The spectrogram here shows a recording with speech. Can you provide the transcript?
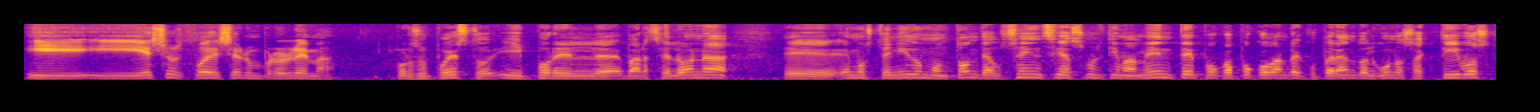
y eso puede ser un problema. Por supuesto, y por el eh, Barcelona eh, hemos tenido un montón de ausencias últimamente, poco a poco van recuperando algunos activos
